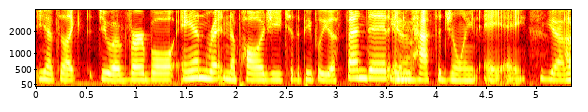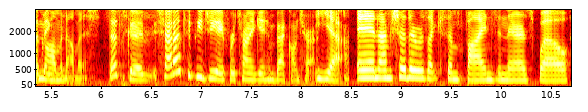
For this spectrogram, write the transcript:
you have to like do a verbal and written apology to the people you offended, and you have to join AA. Yeah, that make- Anonymous. That's good. Shout out to PGA for trying to get him back on track. Yeah. And I'm sure there was like some fines in there as well.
